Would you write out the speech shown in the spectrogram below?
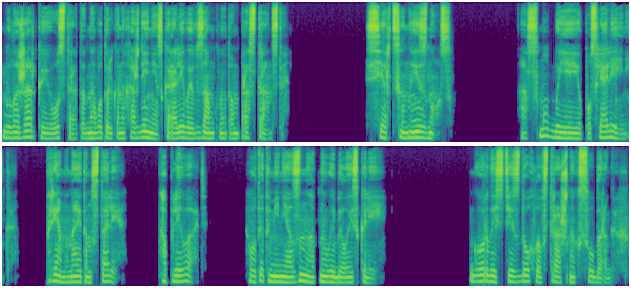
Было жарко и остро от одного только нахождения с королевой в замкнутом пространстве. Сердце на износ. А смог бы я ее после олейника? Прямо на этом столе? А плевать. Вот это меня знатно выбило из колеи. Гордость издохла в страшных судорогах.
